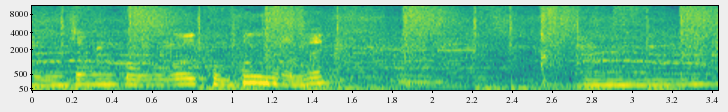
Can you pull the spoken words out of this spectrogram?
냉장고, 어, 곰팡이 들었네? 음.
